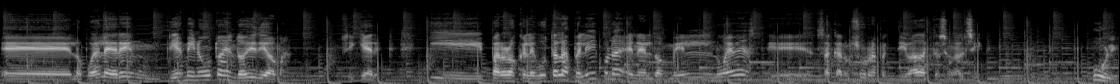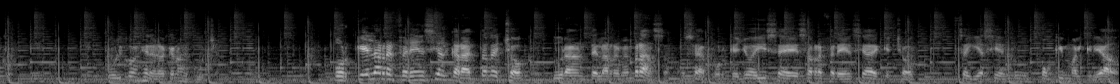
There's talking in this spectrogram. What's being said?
Eh, lo puedes leer en 10 minutos en dos idiomas, si quieres. Y para los que les gustan las películas, en el 2009 eh, sacaron su respectiva adaptación al cine. Público. Público en general que nos escucha. ¿por qué la referencia al carácter de Chuck durante la remembranza? O sea, ¿por qué yo hice esa referencia de que Chuck seguía siendo un fucking malcriado?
